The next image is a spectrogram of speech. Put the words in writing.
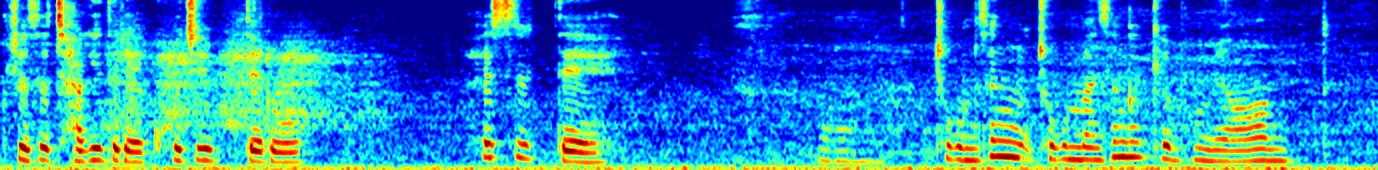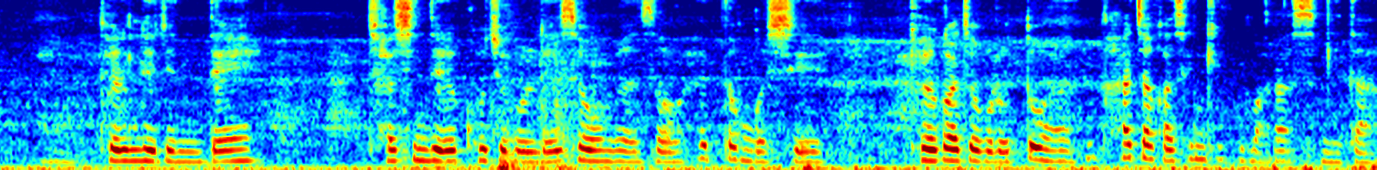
그래서 자기들의 고집대로 했을 때 어, 조금 생, 조금만 생각해 보면 어, 될 일인데 자신들의 고집을 내세우면서 했던 것이 결과적으로 또한 하자가 생기고 말았습니다.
